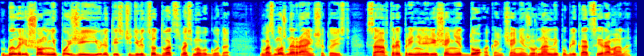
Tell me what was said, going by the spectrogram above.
был решен не позже июля 1928 года, возможно, раньше, то есть соавторы приняли решение до окончания журнальной публикации романа –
